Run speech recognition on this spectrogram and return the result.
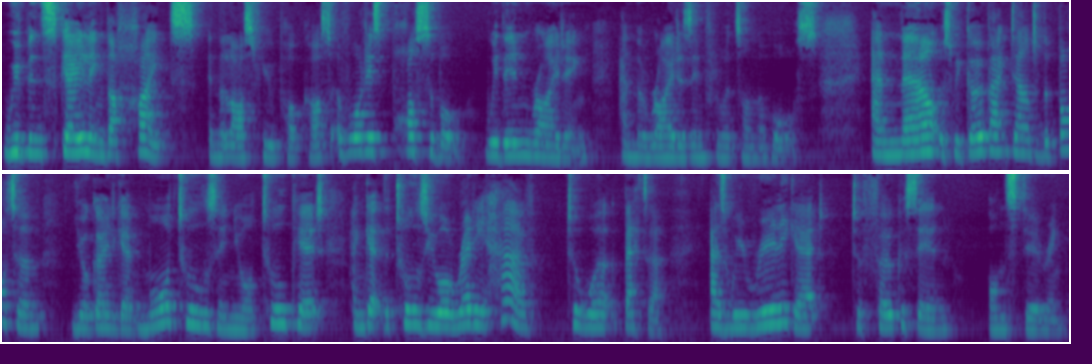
We've been scaling the heights in the last few podcasts of what is possible within riding and the rider's influence on the horse. And now, as we go back down to the bottom, you're going to get more tools in your toolkit and get the tools you already have to work better as we really get to focus in on steering.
